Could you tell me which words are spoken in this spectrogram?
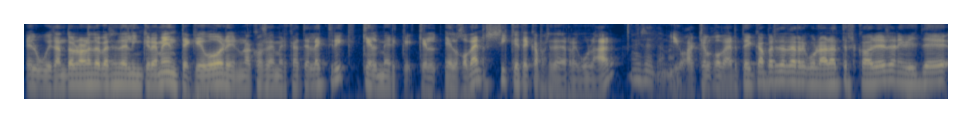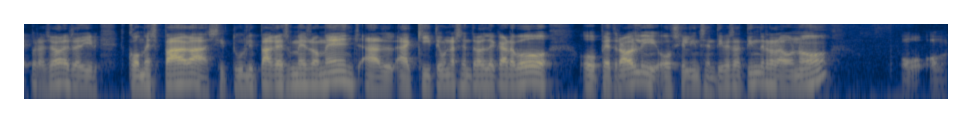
el 80 o el 90% de l'increment té que veure en una cosa de mercat elèctric que el, merc que el, el govern sí que té capacitat de regular, Exactament. igual que el govern té capacitat de regular altres coses a nivell de... Per això, és a dir, com es paga, si tu li pagues més o menys al, a qui té una central de carbó o petroli, o si l'incentives a tindre-la o no, o, o,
